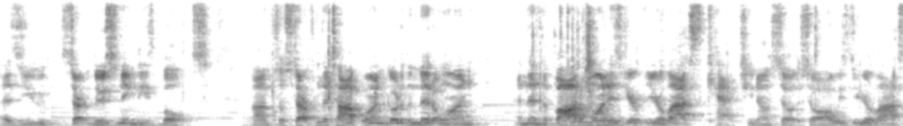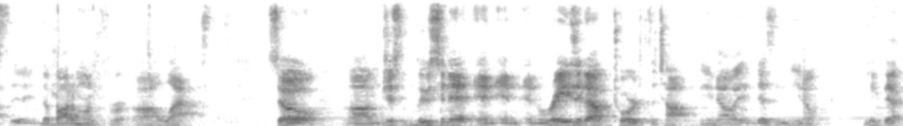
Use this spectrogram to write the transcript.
as you start loosening these bolts. Um, so start from the top one, go to the middle one, and then the bottom one is your, your last catch, you know, so, so always do your last, uh, the bottom one for uh, last. So um, just loosen it and, and, and raise it up towards the top, you know, it doesn't, you know, make that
